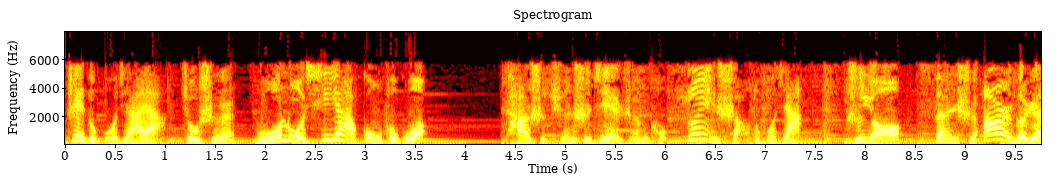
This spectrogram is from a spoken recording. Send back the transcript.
这个国家呀，就是摩洛西亚共和国，它是全世界人口最少的国家，只有三十二个人。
